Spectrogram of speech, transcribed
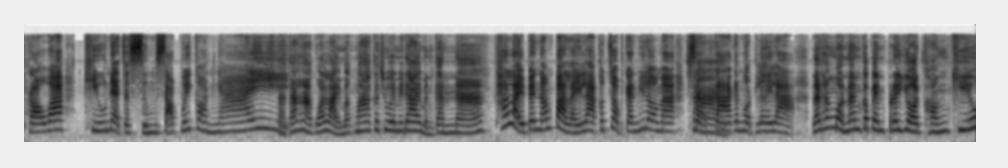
เพราะว่าคิ้วเนี่ยจะซึมซับไว้ก่อนไงแต่ถ้าหากว่าไหลมากๆก็ช่วยไม่ได้เหมือนกันนะ ถ้าไหลเป็นน้ำป่าไหลหลากก็จบกันพี่เรามาแสบตากันหมดเลยล่ะ และทั้งหมดนั่นก็เป็นประโยชน์ของคิ้ว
